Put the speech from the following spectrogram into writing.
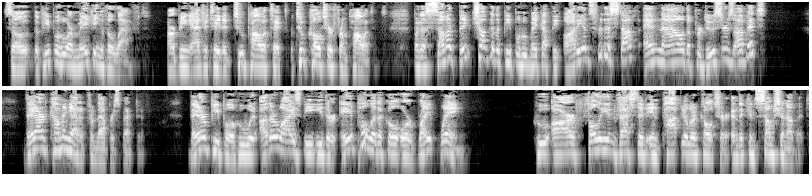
So the people who are making the left are being agitated to politics, to culture from politics. But a summit, big chunk of the people who make up the audience for this stuff and now the producers of it, they aren't coming at it from that perspective. They're people who would otherwise be either apolitical or right wing who are fully invested in popular culture and the consumption of it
